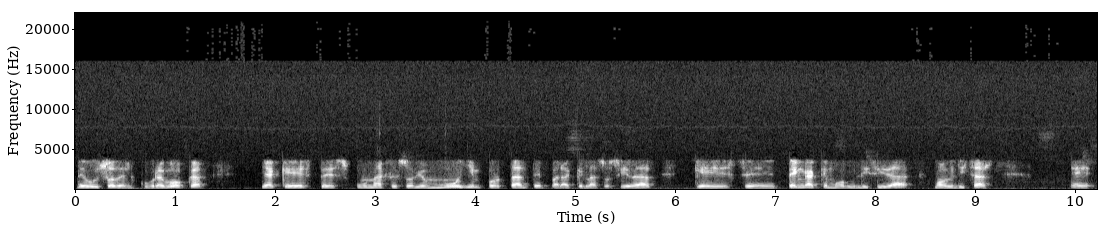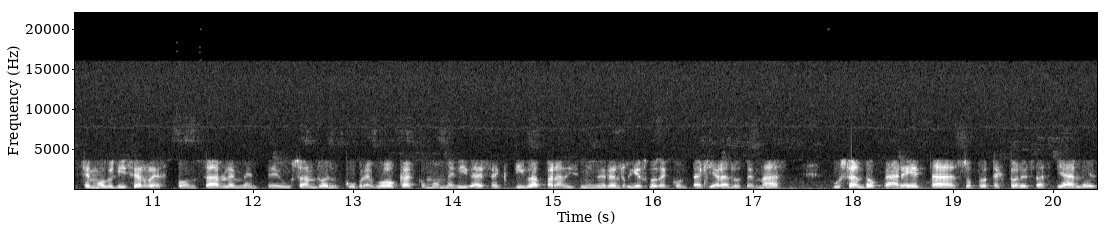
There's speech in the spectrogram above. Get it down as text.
de uso del cubreboca, ya que este es un accesorio muy importante para que la sociedad que se tenga que movilizar, movilizar eh, se movilice responsablemente usando el cubreboca como medida efectiva para disminuir el riesgo de contagiar a los demás, usando caretas o protectores faciales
